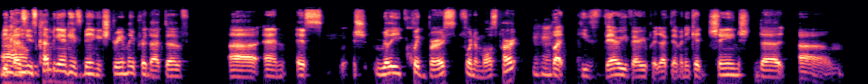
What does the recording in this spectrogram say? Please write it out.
Because um, he's coming in, he's being extremely productive, uh, and it's really quick bursts for the most part. Mm-hmm. But he's very, very productive, and he could change the um,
